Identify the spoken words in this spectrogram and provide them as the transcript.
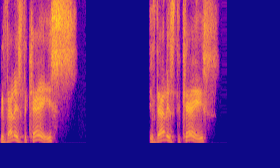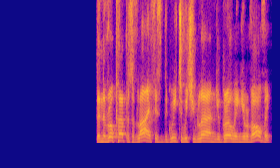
If that is the case, if that is the case, then the real purpose of life is the degree to which you learn, you're growing, you're evolving.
